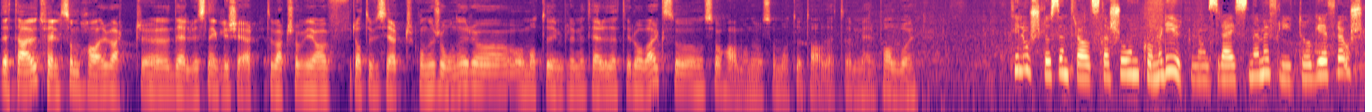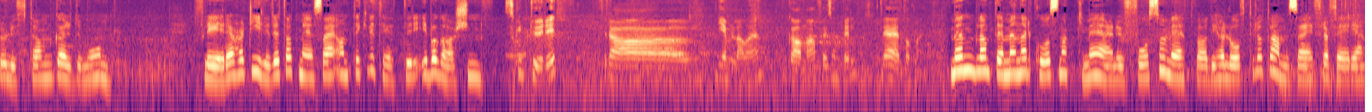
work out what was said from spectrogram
Dette er jo et felt som har vært eh, delvis neglisjert. Etter hvert som vi har ratifisert konvensjoner og, og måtte implementere dette i lovverk, så, så har man jo også måttet ta dette mer på alvor. Til Oslo sentralstasjon kommer de utenlandsreisende med flytoget fra Oslo lufthavn Gardermoen. Flere har tidligere tatt med seg antikviteter i bagasjen. Skulpturer fra hjemlandet, Ghana f.eks. Det har jeg tatt med. Men blant dem NRK snakker med, er det få som vet hva de har lov til å ta med seg fra ferie.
